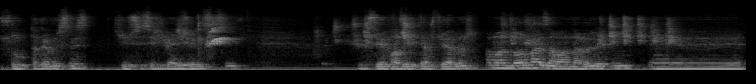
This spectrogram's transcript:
suluk takabilirsiniz. 200 cc veya 150 cc. Çünkü suya fazla ihtiyaç duyarlar. Ama normal zamanlarda üretim e,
